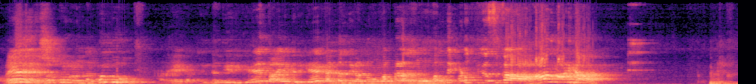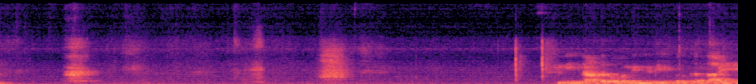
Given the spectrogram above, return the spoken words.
ಅನೇಕ ಶತ್ರುಗಳನ್ನ ಕೊಂದು ಅನೇಕ ಹೆಂಡತಿಯರಿಗೆ ತಾಯಿಯರಿಗೆ ಗಂಡಂದಿರನ್ನು ಮಕ್ಕಳನ್ನು ಹೊಂದಿ ಪಡುತ್ತಿದ್ದ ಸುಖ ಹಾಳು ಮಾಡಿದ ನೀನಾದರೂ ನಿನ್ನಿಡೀ ಬದುಕನ್ನ ಈ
